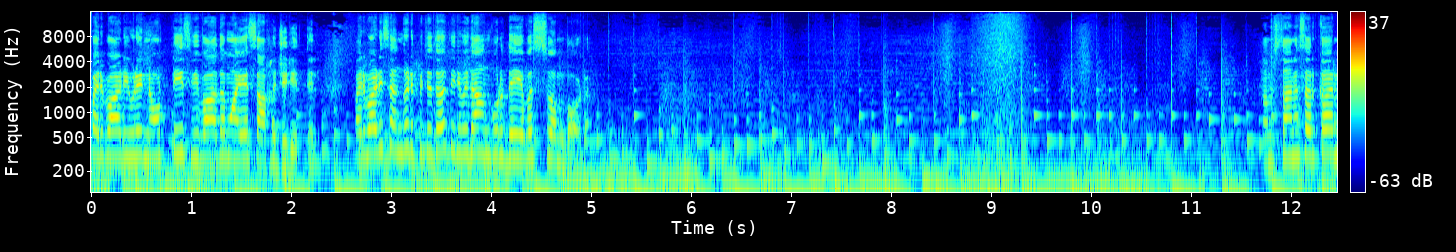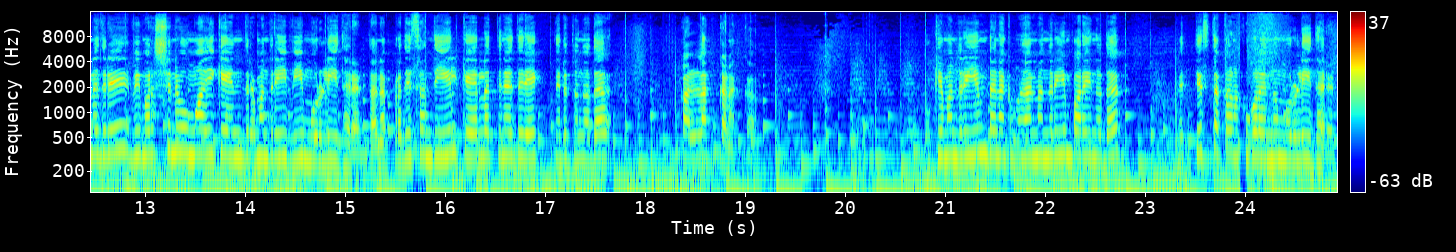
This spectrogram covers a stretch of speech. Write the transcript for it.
പരിപാടിയുടെ നോട്ടീസ് വിവാദമായ സാഹചര്യത്തിൽ. പരിപാടി സംഘടിപ്പിച്ചത് തിരുവിതാംകൂർ ദേവസ്വം ബോർഡ്. സംസ്ഥാന സർക്കാരിനെതിരെ വിമർശനവുമായി കേന്ദ്രമന്ത്രി വി മുരളീധരൻ. ധനപ്രതിസന്ധിയിൽ കേരളത്തിനെതിരെ നിരത്തുന്നത് കള്ളക്കണക്ക്. മുഖ്യമന്ത്രിയും ധന ധനമന്ത്രിയും പറയുന്നത് വ്യത്യസ്ത കണക്കുകളെന്നും മുരളീധരൻ.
